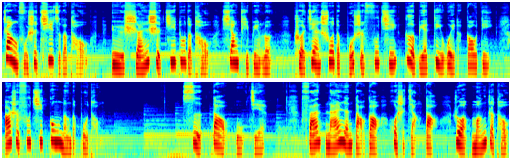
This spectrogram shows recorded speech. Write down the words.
丈夫是妻子的头。与神是基督的头相提并论，可见说的不是夫妻个别地位的高低，而是夫妻功能的不同。四到五节，凡男人祷告或是讲道，若蒙着头，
